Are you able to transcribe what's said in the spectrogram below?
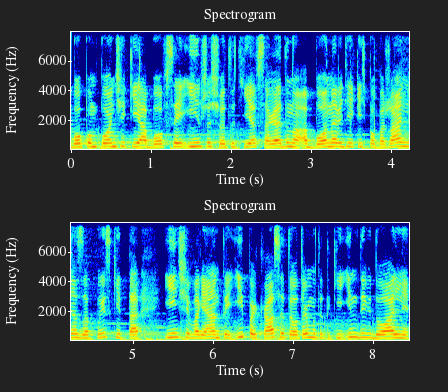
або помпончики, або все інше, що тут є всередину, або навіть якісь побажання, записки та інші варіанти, і прикрасити, отримати такі індивідуальні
